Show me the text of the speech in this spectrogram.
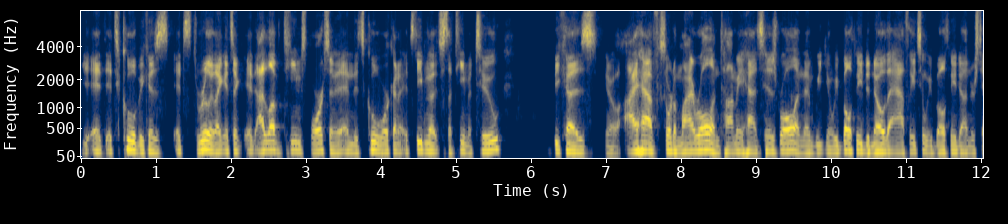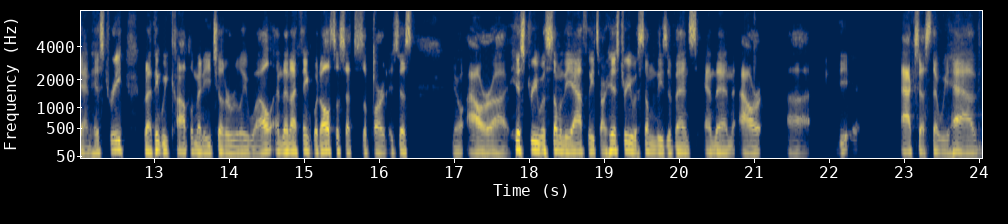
it, it's cool because it's really like it's a. It, I love team sports and and it's cool working. It's even though it's a team of two because you know I have sort of my role and Tommy has his role, and then we you know we both need to know the athletes and we both need to understand history. But I think we complement each other really well. And then I think what also sets us apart is just you know our uh, history with some of the athletes, our history with some of these events, and then our uh, the access that we have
